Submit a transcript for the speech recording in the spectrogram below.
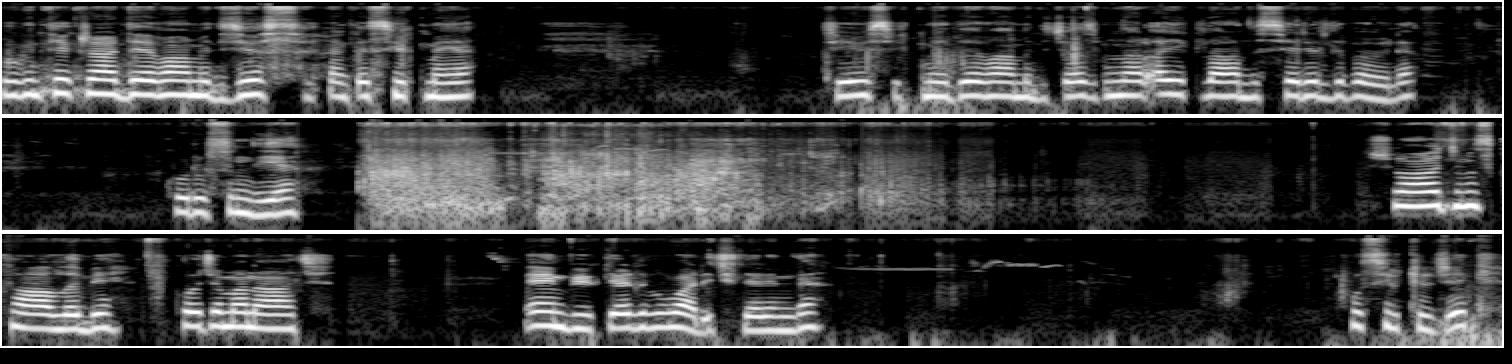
Bugün tekrar devam edeceğiz silkmeye. Ceviz silkmeye devam edeceğiz. Bunlar ayıklandı, serildi böyle. Kurusun diye. Şu ağacımız kaldı bir. Kocaman ağaç. En büyükleri de bu var içlerinde. Bu silkilecek.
